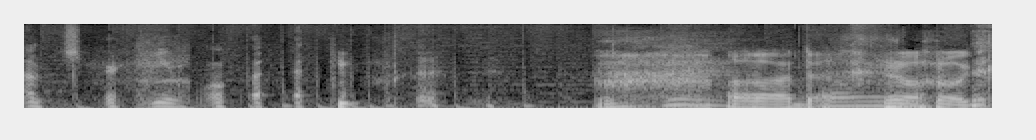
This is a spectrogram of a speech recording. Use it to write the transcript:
I'm sure you would. Oh no! Oh, God.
